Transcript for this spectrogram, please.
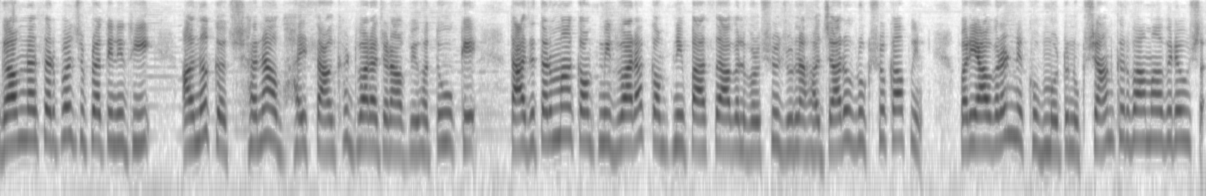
ગામના સરપંચ, પ્રતિનિધિ અનક છનાભાઈ સાંખટ દ્વારા જણાવ્યું હતું કે તાજેતરમાં કંપની દ્વારા કંપની પાસે આવેલ વર્ષો જૂના હજારો વૃક્ષો કાપીને પર્યાવરણને ખૂબ મોટું નુકસાન કરવામાં આવી રહ્યું છે.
